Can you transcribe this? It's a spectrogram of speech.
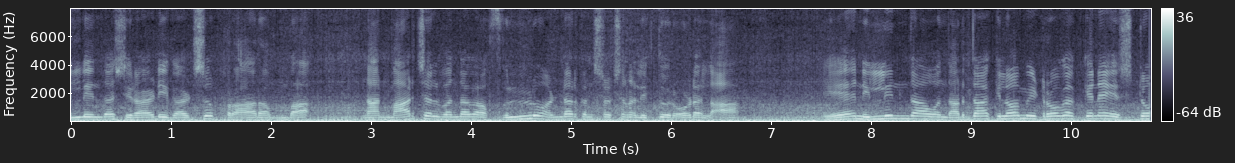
ಇಲ್ಲಿಂದ ಶಿರಾಡಿ ಘಾಟ್ಸು ಪ್ರಾರಂಭ. ನಾನು ಮಾರ್ಚಲ್ಲಿ ಬಂದಾಗ ಫುಲ್ಲು ಅಂಡರ್ ಕನ್ಸ್ಟ್ರಕ್ಷನಲ್ಲಿ ಇತ್ತು ರೋಡೆಲ್ಲ ಏನು ಇಲ್ಲಿಂದ ಒಂದು ಅರ್ಧ ಕಿಲೋಮೀಟ್ರ್ ಹೋಗೋಕ್ಕೇ ಎಷ್ಟೋ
